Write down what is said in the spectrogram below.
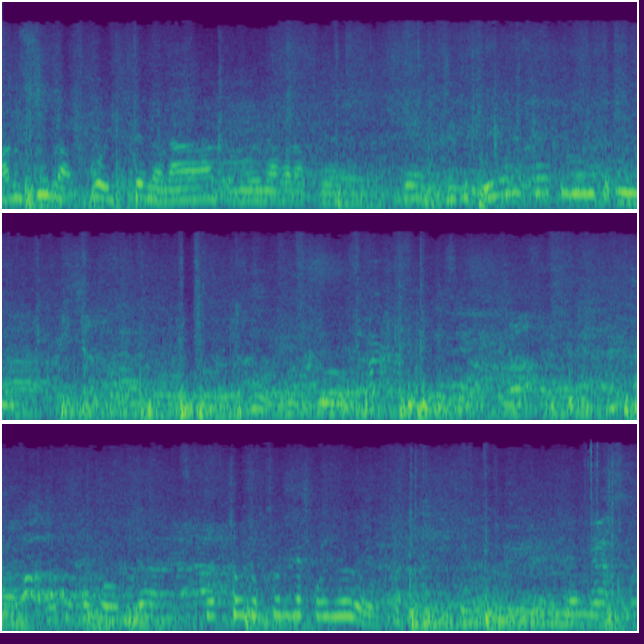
あ。のシーンがこう言ってんだなと思いながらこうで別に映画の最近見てもいいんだあのもうえっとあここここじゃあちょちょうどそれでこういうのをちょっと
